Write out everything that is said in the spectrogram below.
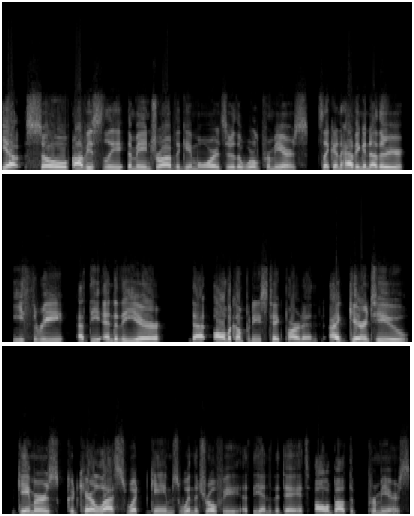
Yeah, so obviously the main draw of the Game Awards are the world premieres. It's like an- having another E3 at the end of the year that all the companies take part in. I guarantee you gamers could care less what games win the trophy at the end of the day. It's all about the premieres.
